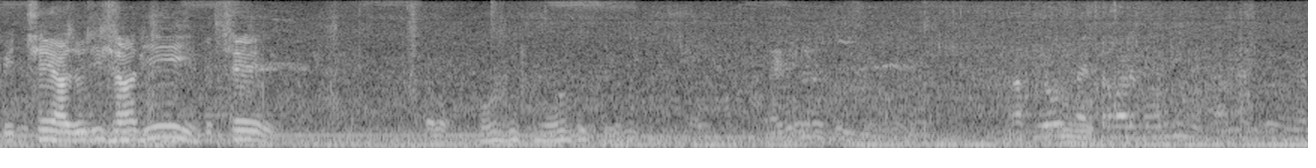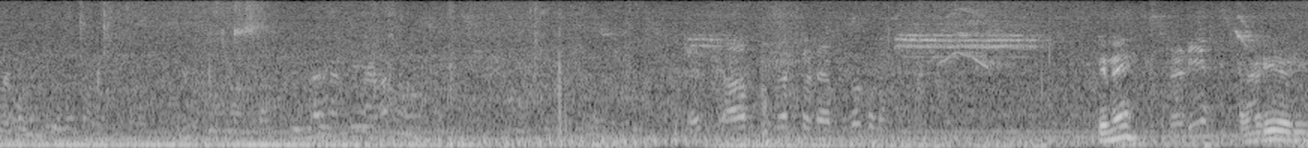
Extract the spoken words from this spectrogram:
ਪਿੱਛੇ ਆ ਜੀ ਸ਼ਾਹ ਜੀ ਪਿੱਛੇ ਚਲੋ ਹੋਰ ਵੀ ਹੋਰ ਵੀ ਅਸੀਂ ਉਹ ਸੈਂਟਰ ਵਾਲੇ ਮੋੜ ਨਹੀਂ ਕਿਵੇਂ ਰੈਡੀ ਰੈਡੀ ਰੈਡੀ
